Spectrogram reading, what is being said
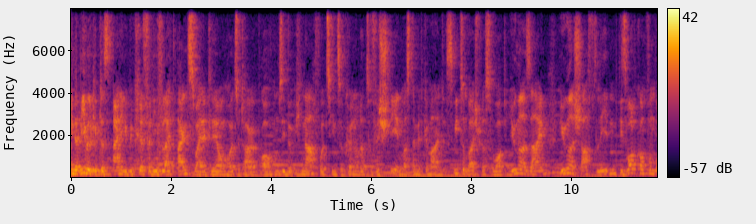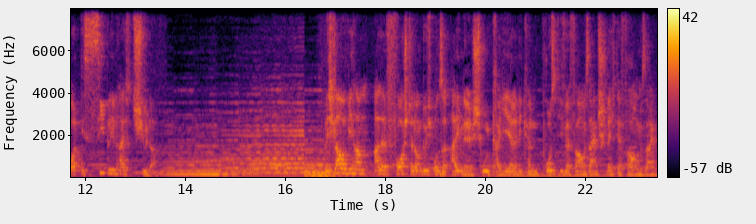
In der Bibel gibt es einige Begriffe, die vielleicht ein, zwei Erklärungen heutzutage brauchen, um sie wirklich nachvollziehen zu können oder zu verstehen, was damit gemeint ist. Wie zum Beispiel das Wort Jünger sein, Jüngerschaft leben. Dieses Wort kommt vom Wort Disziplin, heißt Schüler. Und ich glaube, wir haben alle Vorstellungen durch unsere eigene Schulkarriere, die können positive Erfahrungen sein, schlechte Erfahrungen sein,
